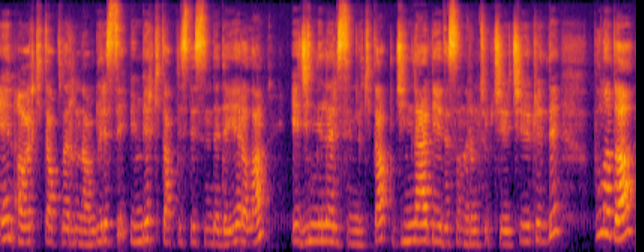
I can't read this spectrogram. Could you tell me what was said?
en ağır kitaplarından birisi. Binbir kitap listesinde de yer alan Ecinliler isimli kitap. Cinler diye de sanırım Türkçe'ye çevrildi. Buna da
